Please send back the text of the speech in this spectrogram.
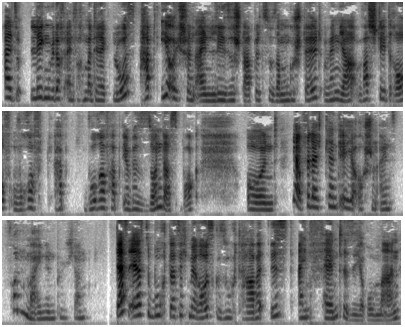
also legen wir doch einfach mal direkt los. Habt ihr euch schon einen Lesestapel zusammengestellt? Wenn ja, was steht drauf? Worauf habt, worauf habt ihr besonders Bock? Und ja, vielleicht kennt ihr ja auch schon eins von meinen Büchern. Das erste Buch, das ich mir rausgesucht habe, ist ein Fantasy-Roman.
